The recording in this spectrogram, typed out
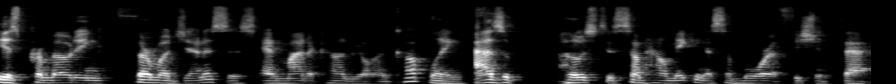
is promoting thermogenesis and mitochondrial uncoupling as opposed to somehow making us a more efficient fat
